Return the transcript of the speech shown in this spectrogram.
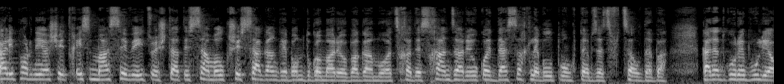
კალიფორნიაში ტყის მასივე იწვე შტატის სამოლქში საგანგებო მდგომარეობა გამოაცხადეს. ხანძარი უკვე დასახლებულ პუნქტებზეც ვრცელდება. განადგურებულია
